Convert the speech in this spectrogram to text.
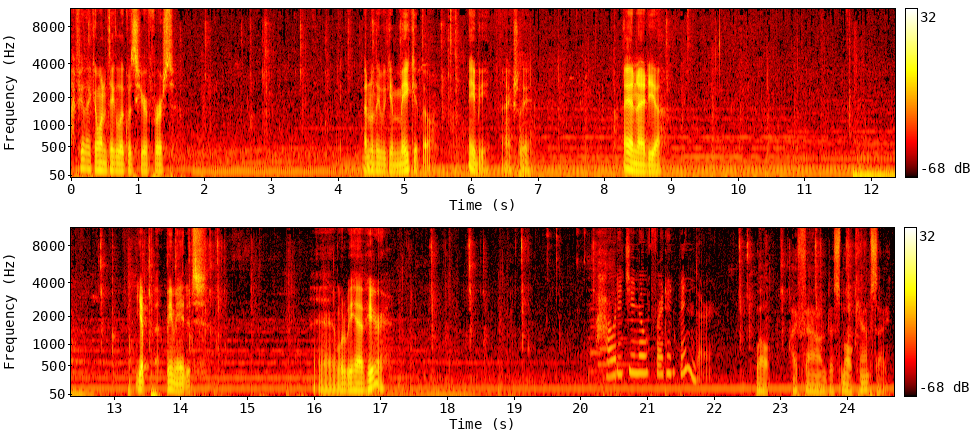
I feel like I want to take a look what's here first. I don't think we can make it though. Maybe, actually. I had an idea. Yep, we made it. And what do we have here? How did you know Fred had been there? Well, I found a small campsite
